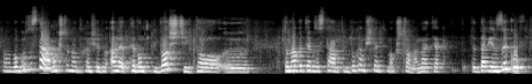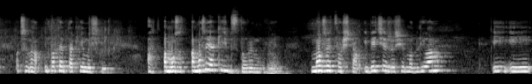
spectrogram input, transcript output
Chwała Bogu, zostałam ochrzczona Duchem Świętym, ale te wątpliwości, to, y, to nawet jak zostałam tym Duchem Świętym ochrzczona, nawet jak ten dar języków otrzymałam. I potem takie myśli, a, a, może, a może jakieś bzdury mówię, Mm. może coś tam. I wiecie, że się modliłam i, i,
